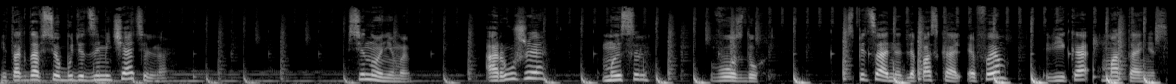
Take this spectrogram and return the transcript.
и тогда все будет замечательно? Синонимы. Оружие, мысль, воздух. Специально для Паскаль FM Вика Матанис.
